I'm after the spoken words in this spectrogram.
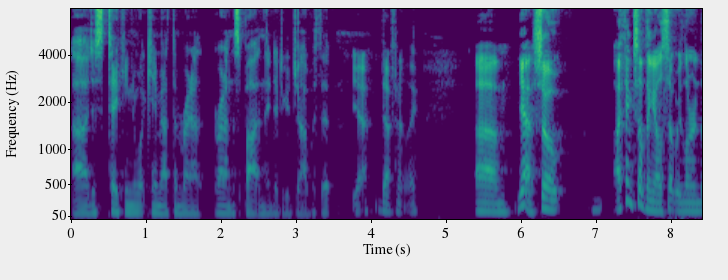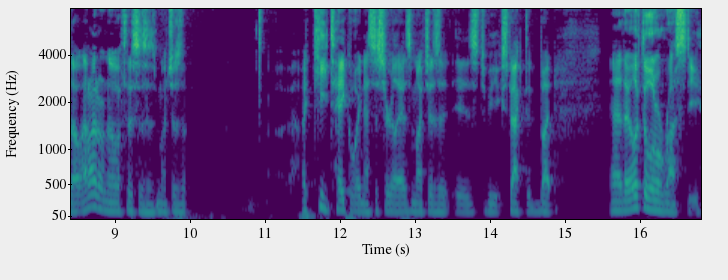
uh, just taking what came at them right on, right on the spot, and they did a good job with it. Yeah, definitely. Um, yeah, so I think something else that we learned though, and I don't know if this is as much as a key takeaway necessarily as much as it is to be expected, but uh, they looked a little rusty.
